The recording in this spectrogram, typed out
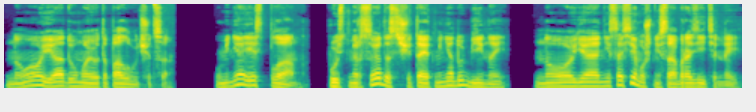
но я думаю, это получится. У меня есть план. Пусть Мерседес считает меня дубиной, но я не совсем уж несообразительный.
